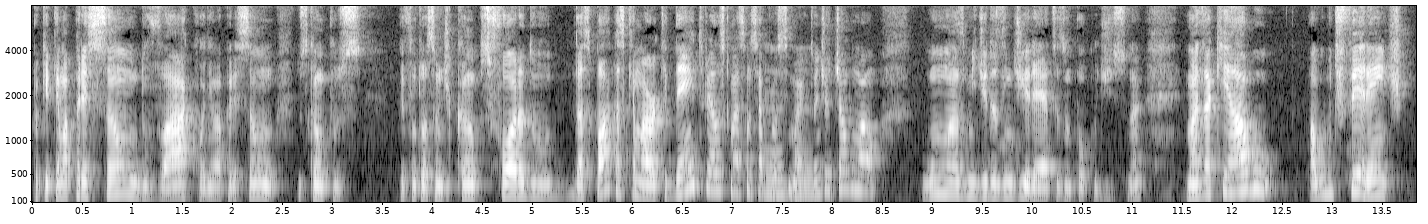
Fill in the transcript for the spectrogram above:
porque tem uma pressão do vácuo, uma pressão dos campos de flutuação de campos fora do, das placas, que é maior que dentro, e elas começam a se aproximar. Uhum. Então a gente já tinha alguma, algumas medidas indiretas um pouco disso, né? Mas aqui é algo, algo diferente,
